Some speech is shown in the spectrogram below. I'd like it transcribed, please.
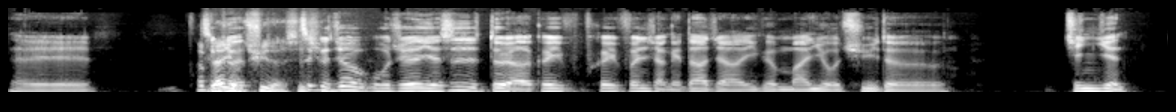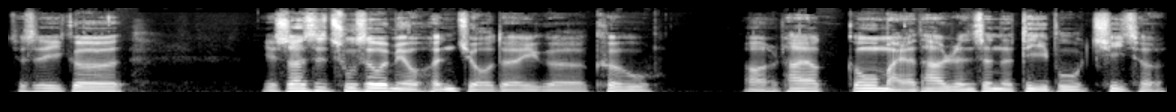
呃，比较有趣的事情？这个就我觉得也是对啊，可以可以分享给大家一个蛮有趣的经验，就是一个也算是出社会没有很久的一个客户啊，他要跟我买了他人生的第一部汽车。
